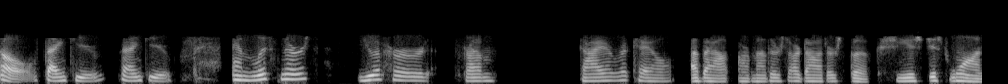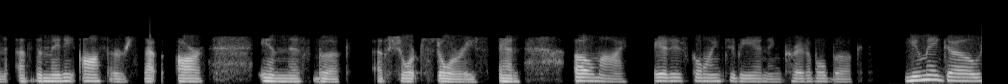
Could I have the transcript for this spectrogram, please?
Oh, thank you. Thank you. And listeners, you have heard from Gaia Raquel about Our Mothers, Our Daughters book. She is just one of the many authors that are in this book of short stories. And oh my, it is going to be an incredible book. You may go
